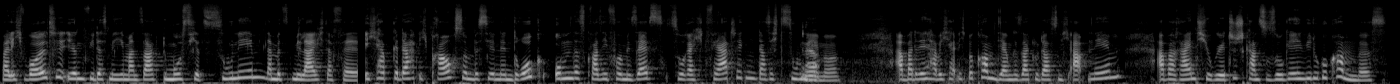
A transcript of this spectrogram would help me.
weil ich wollte irgendwie, dass mir jemand sagt, du musst jetzt zunehmen, damit es mir leichter fällt. Ich habe gedacht, ich brauche so ein bisschen den Druck, um das quasi vor mir selbst zu rechtfertigen, dass ich zunehme. Ja. Aber den habe ich halt nicht bekommen. Die haben gesagt, du darfst nicht abnehmen, aber rein theoretisch kannst du so gehen, wie du gekommen bist.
